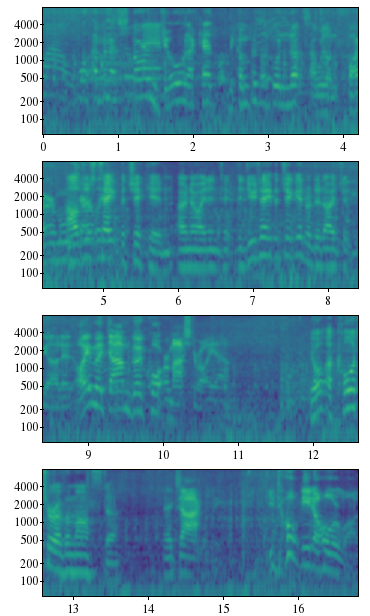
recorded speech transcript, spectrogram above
Wow. Well, I'm in a storm, Um, Joe, and I can't. The compass is going nuts. I was on fire I'll just take the chicken. Oh no, I didn't take. Did you take the chicken or did I take? You got it. I'm a damn good quartermaster. I am. You're a quarter of a master. Exactly. You don't need a whole one.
